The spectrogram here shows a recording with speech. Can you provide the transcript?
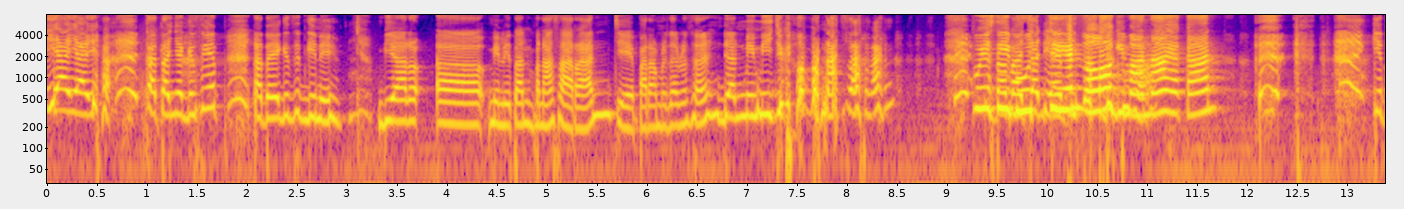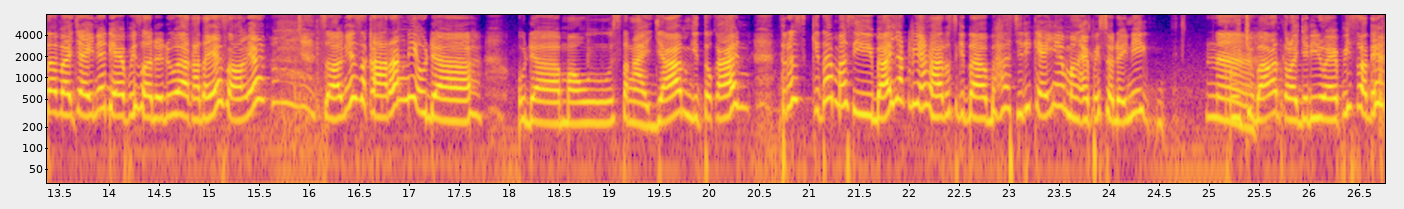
Iya iya iya. Katanya gesit. Katanya gesit gini. Biar eh, militan penasaran c para militan penasaran dan Mimi juga penasaran. Puisi bucin lo gimana ya kan? Kita bacainnya di episode 2 katanya soalnya soalnya sekarang nih udah udah mau setengah jam gitu kan terus kita masih banyak nih yang harus kita bahas jadi kayaknya emang episode ini Nah, lucu banget kalau jadi dua episode ya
